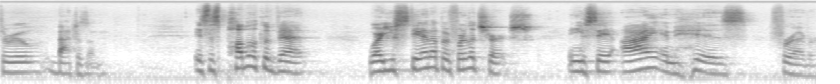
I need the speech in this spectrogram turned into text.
through baptism. It's this public event where you stand up in front of the church and you say, I am His forever.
